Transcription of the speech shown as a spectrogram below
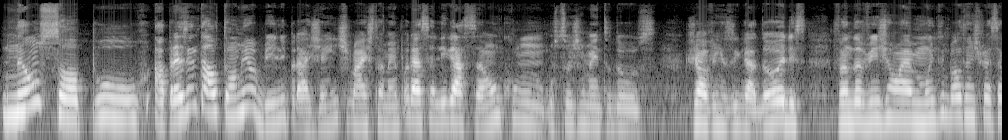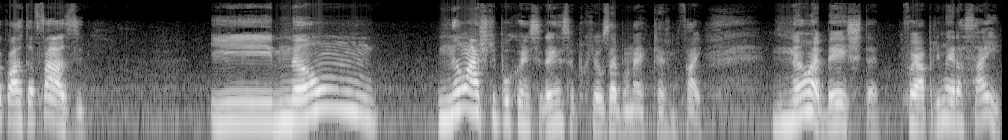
não só por apresentar o Tom e o Billy pra gente, mas também por essa ligação com o surgimento dos Jovens Vingadores, WandaVision é muito importante pra essa quarta fase. E não. Não acho que por coincidência, porque o Zé Boneco, Kevin Feige, não é besta, foi a primeira a sair.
